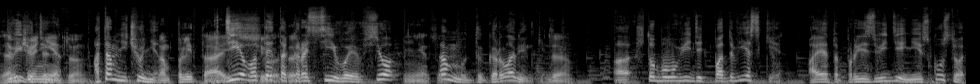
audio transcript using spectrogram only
Там ничего нету. а там ничего нет. Там плита Где вот это да. красивое все, Нету. там вот горловинки. Да. А, чтобы увидеть подвески, а это произведение искусства,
